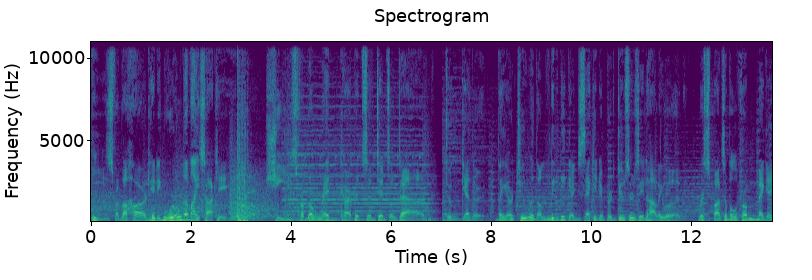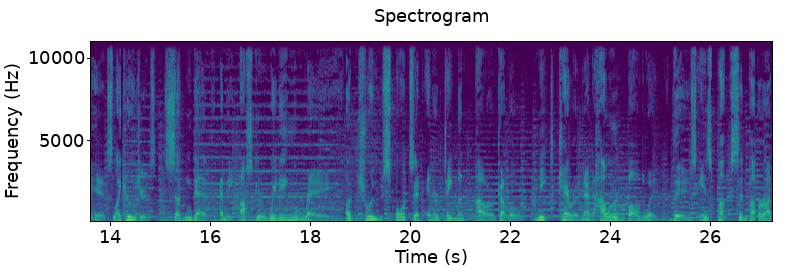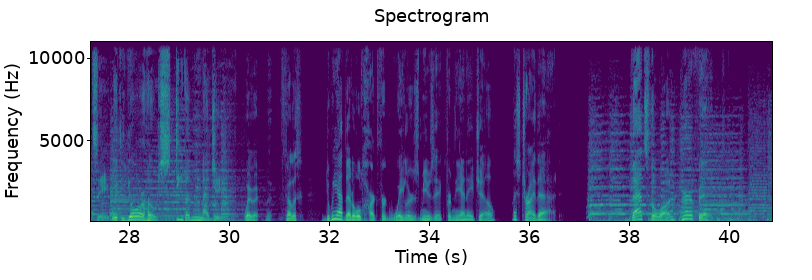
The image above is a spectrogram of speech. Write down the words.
He's from the hard hitting world of ice hockey. She's from the red carpets of Tinseltown. Together, they are two of the leading executive producers in Hollywood, responsible for mega hits like Hoosiers, Sudden Death, and the Oscar winning Ray. A true sports and entertainment power couple. Meet Karen and Howard Baldwin. This is Pucks and Paparazzi with your host, Stephen Maggi. Wait, wait, wait, fellas, do we have that old Hartford Whalers music from the NHL? Let's try that. That's the one. Perfect.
